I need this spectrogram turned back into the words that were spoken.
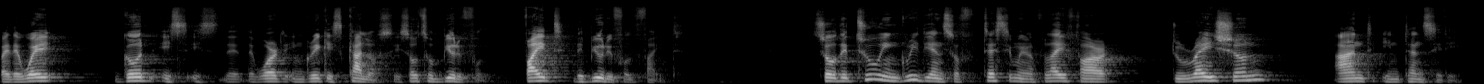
By the way, good is, is the, the word in Greek is kalos, it's also beautiful. Fight the beautiful fight. So the two ingredients of testimony of life are duration and intensity.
